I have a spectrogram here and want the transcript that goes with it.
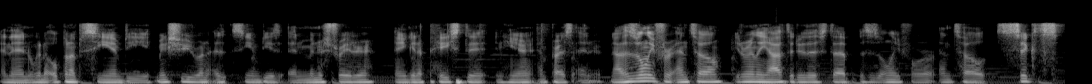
and then we're going to open up CMD. Make sure you run CMD as administrator and you're going to paste it in here and press enter. Now this is only for Intel. You don't really have to do this step. This is only for Intel 6th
